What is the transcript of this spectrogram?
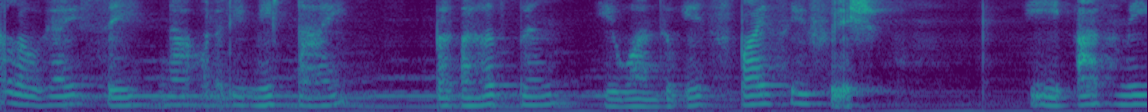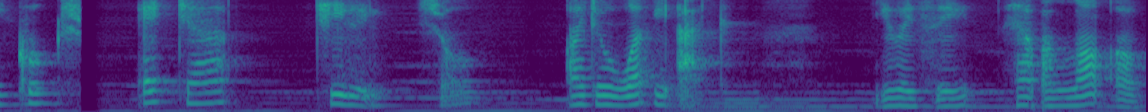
Hello guys, see now already midnight, but my husband he want to eat spicy fish. He asked me cook extra chili, so I do what he asked. You will see have a lot of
